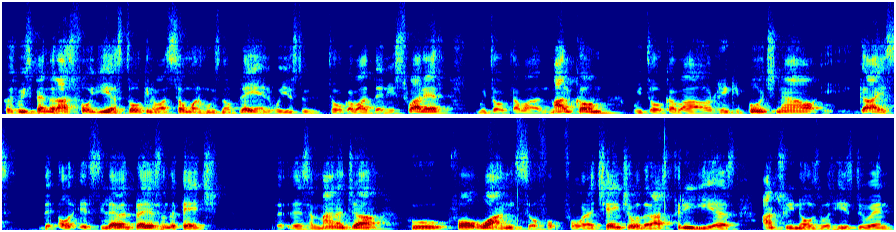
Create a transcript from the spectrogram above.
because we spent the last four years talking about someone who's not playing. We used to talk about Denis Suarez, we talked about Malcom, we talk about Riqui Puig now. Guys, the, oh, it's 11 players on the pitch. There's a manager who, for once, or for, for a change over the last three years, actually knows what he's doing.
